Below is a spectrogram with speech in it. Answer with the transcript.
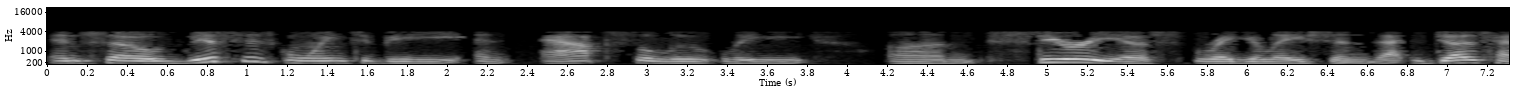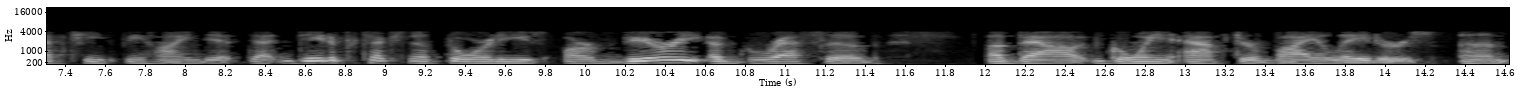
And so this is going to be an absolutely um, serious regulation that does have teeth behind it, that data protection authorities are very aggressive about going after violators. Um,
